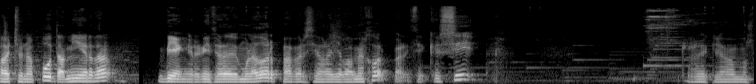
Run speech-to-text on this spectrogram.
Va hecho una puta mierda. Bien, reinicio el emulador para ver si ahora ya va mejor. Parece que sí. Reclamamos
